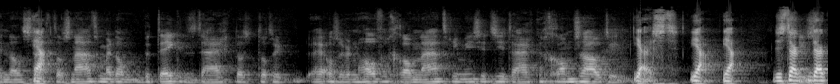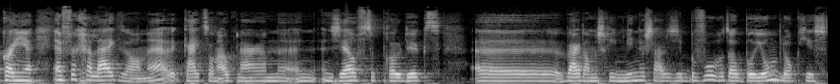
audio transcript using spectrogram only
En dan staat Ja. het als natrium, maar dan betekent het eigenlijk dat, dat er, als er een halve gram natrium in zit, zit er eigenlijk een gram zout in. Juist, ja, ja. Dus daar, daar kan je. En vergelijk dan. Hè. Kijk dan ook naar een, een, eenzelfde product. eh, waar dan misschien minder zout zit. Bijvoorbeeld ook bouillonblokjes.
